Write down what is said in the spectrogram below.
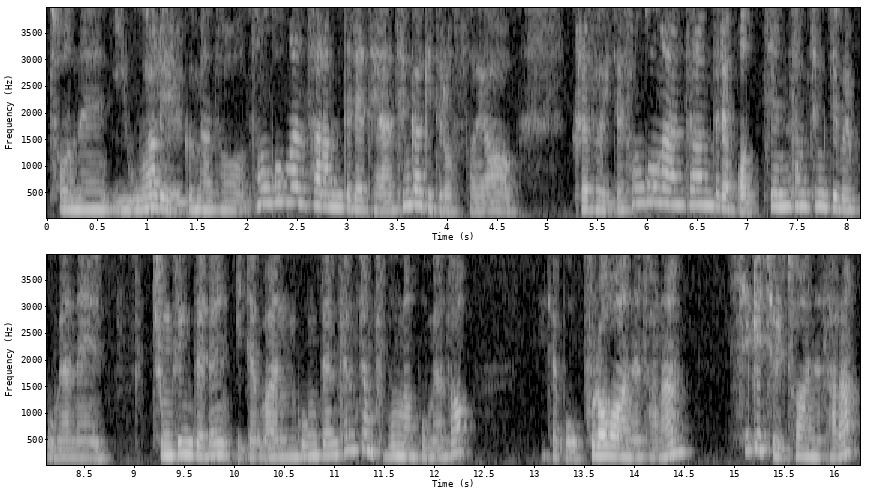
저는 이 우화를 읽으면서 성공한 사람들에 대한 생각이 들었어요. 그래서 이제 성공한 사람들의 멋진 3층 집을 보면은 중생들은 이제 완공된 3층 부분만 보면서 이제 뭐 부러워하는 사람, 시기 질투하는 사람,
